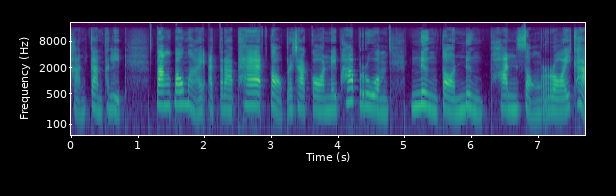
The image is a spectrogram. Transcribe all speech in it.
ฐานการผลิต ตั้งเป้าหมายอัตราแพทย์ต่อประชากรในภาพรวม 1 ต่อ 1,200 ค่ะ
